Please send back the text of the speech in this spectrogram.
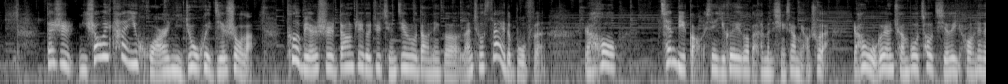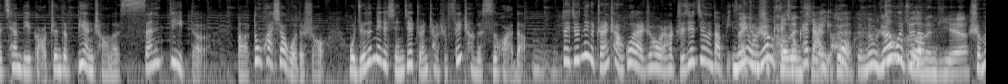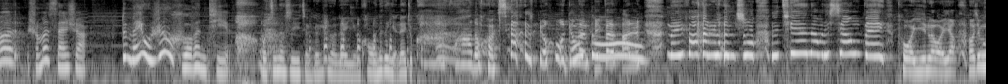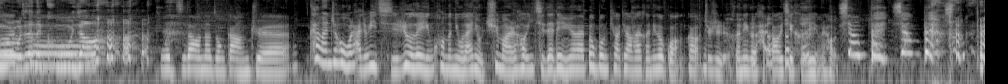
但是你稍微看一会儿，你就会接受了。特别是当这个剧情进入到那个篮球赛的部分，然后铅笔稿先一个一个把他们的形象描出来。然后五个人全部凑齐了以后，那个铅笔稿真的变成了三 D 的，呃，动画效果的时候，我觉得那个衔接转场是非常的丝滑的。嗯嗯，对，就那个转场过来之后，然后直接进入到比赛，没有任何问题。开打以后，对，没有任何问题。什么什么三选，对，没有任何问题。我真的是一整个热泪盈眶，我那个眼泪就咔哗的往下流，我根本没办法忍，没法忍住。我的天哪，我的香杯破音了，我要，然后就我就在那哭，你知道吗？我知道那种感觉。看完之后，我俩就一起热泪盈眶的扭来扭去嘛，然后一起在电影院外蹦蹦跳跳，还和那个广告，就是和那个海报一起合影，然后香杯香杯香杯。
